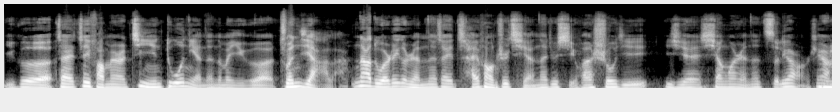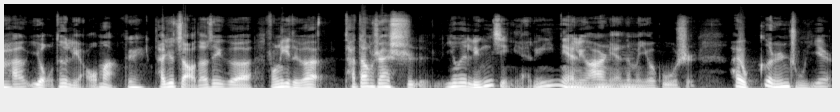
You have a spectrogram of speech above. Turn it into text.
一个在这方面浸淫多年的那么一个专家了。纳多这个人呢，在采访之前呢，就喜欢收集一些相关人的资料，这样嗯还有的聊嘛。对，他就找到这个冯立德，他当时还是因为零几年、零一年、嗯零二年那么一个故事，还有个人主页。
